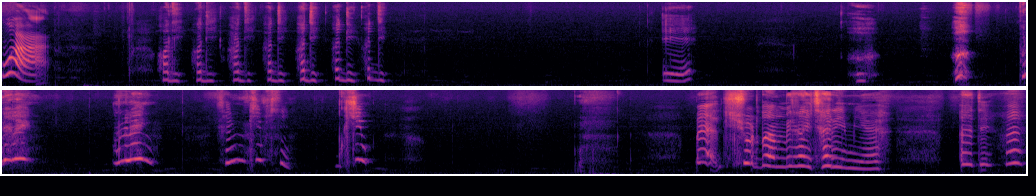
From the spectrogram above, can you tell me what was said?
Vaa! Hadi hadi hadi hadi hadi hadi hadi. E Bu ne lan? Bu ne lan? Sen kimsin? Bu kim? Ben kaytarayım ya. Hadi ha.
